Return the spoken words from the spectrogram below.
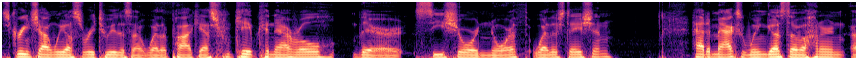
screenshot. We also retweeted this on Weather Podcast from Cape Canaveral, their Seashore North weather station. Had a max wind gust of 100. Uh,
